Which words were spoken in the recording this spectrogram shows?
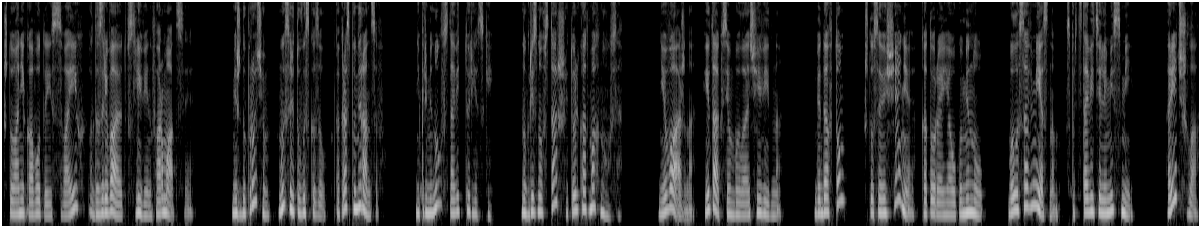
что они кого-то из своих подозревают в сливе информации. Между прочим, мысль эту высказал как раз Померанцев. Не применул вставить турецкий но Грязнов-старший только отмахнулся. «Неважно, и так всем было очевидно. Беда в том, что совещание, которое я упомянул, было совместным с представителями СМИ. Речь шла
